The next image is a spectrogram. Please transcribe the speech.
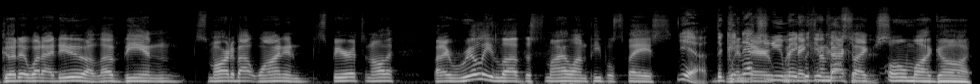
good at what I do. I love being smart about wine and spirits and all that. But I really love the smile on people's face yeah. The connection you make with your come back customers. like, oh my god,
